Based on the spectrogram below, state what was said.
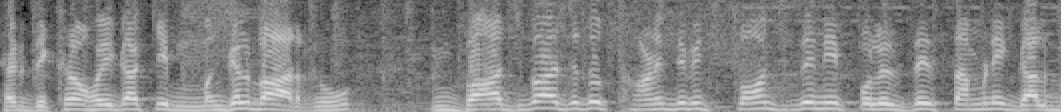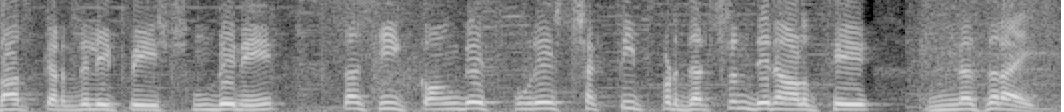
ਖੈਰ ਦੇਖਣਾ ਹੋਏਗਾ ਕਿ ਮੰਗਲਵਾਰ ਨੂੰ ਬਾਜਵਾ ਜਦੋਂ ਥਾਣੇ ਦੇ ਵਿੱਚ ਪਹੁੰਚਦੇ ਨੇ ਪੁਲਿਸ ਦੇ ਸਾਹਮਣੇ ਗੱਲਬਾਤ ਕਰਨ ਦੇ ਲਈ ਪੇਸ਼ ਹੁੰਦੇ ਨੇ ਤਾਂ ਕੀ ਕਾਂਗਰਸ ਪੂਰੇ ਸ਼ਕਤੀ ਪ੍ਰਦਰਸ਼ਨ ਦੇ ਨਾਲ ਉੱਥੇ ਨਜ਼ਰ ਆਏਗੀ?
